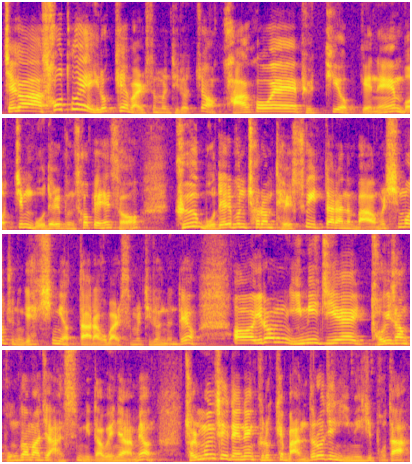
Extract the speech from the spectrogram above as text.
제가 서두에 이렇게 말씀을 드렸죠. 과거의 뷰티 업계는 멋진 모델분 섭외해서 그 모델분처럼 될 수 있다라는 마음을 심어주는 게 핵심이었다라고 말씀을 드렸는데요. 어, 이런 이미지에 더 이상 공감하지 않습니다. 왜냐하면 젊은 세대는 그렇게 만들어진 이미지보다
